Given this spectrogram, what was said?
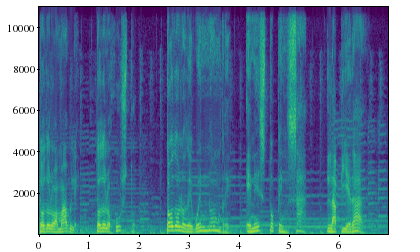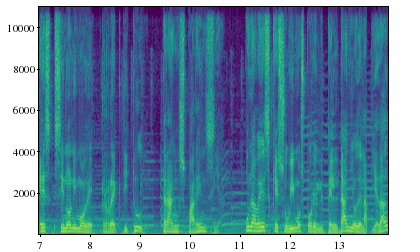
todo lo amable, todo lo justo, todo lo de buen nombre, en esto pensad. La piedad es sinónimo de rectitud, transparencia. Una vez que subimos por el peldaño de la piedad,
